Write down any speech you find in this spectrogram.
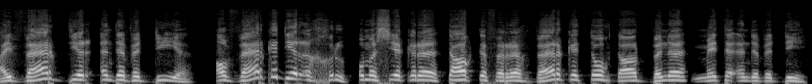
Hy werk deur individue. Al werk hy deur 'n groep om 'n sekere taak te verrig, werk hy tog daar binne met 'n individu.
